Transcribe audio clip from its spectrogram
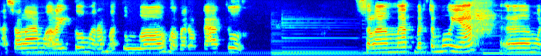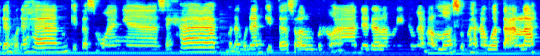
Assalamualaikum warahmatullahi wabarakatuh. Selamat bertemu ya. Uh, mudah-mudahan kita semuanya sehat. Mudah-mudahan kita selalu berdoa di dalam lindungan Allah Subhanahu wa taala.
